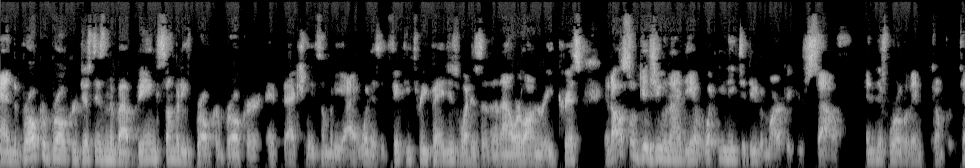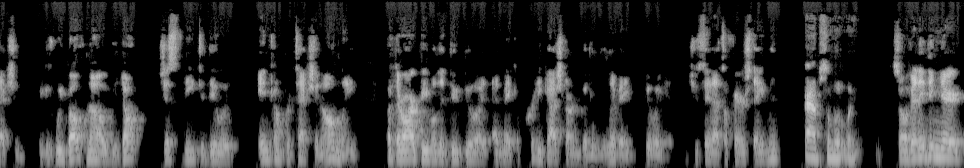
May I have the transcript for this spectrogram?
and the broker broker just isn't about being somebody's broker broker. If actually somebody, I, what is it, 53 pages? What is it, an hour long read, Chris? It also gives you an idea of what you need to do to market yourself in this world of income protection. Because we both know you don't just need to do income protection only, but there are people that do do it and make a pretty gosh darn good living doing it. Would you say that's a fair statement? Absolutely. So if anything there,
